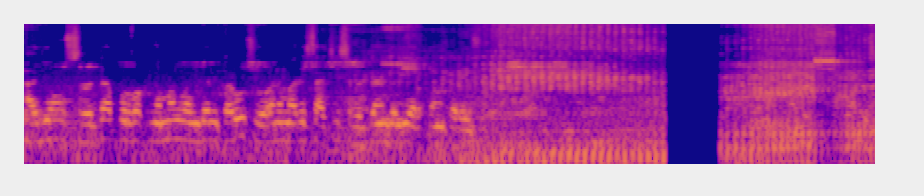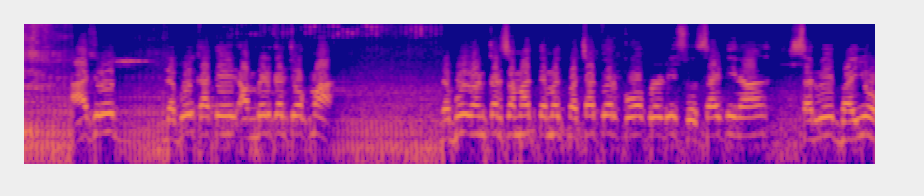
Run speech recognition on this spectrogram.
આજે હું શ્રદ્ધાપૂર્વક નમન વંદન કરું છું અને મારી સાચી શ્રદ્ધાંજલિ અર્પણ કરું છું. આજરોજ ડભોઈ ખાતે આંબેડકર ચોકમાં ડભોઈ વણકર સમાજ તેમજ પછાત વર્ગ કોઓપરેટિવ સોસાયટીના સર્વે ભાઈઓ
